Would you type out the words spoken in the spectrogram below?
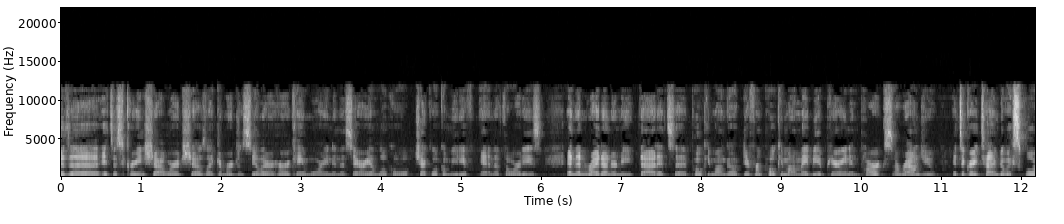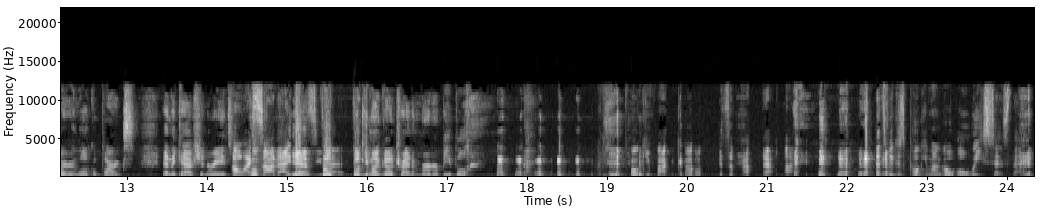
was a it's a screenshot where it shows like emergency alert, hurricane warning in this area, local check local media and authorities, and then right underneath that it said Pokemon Go. Different Pokemon may be appearing in parks around you. It's a great time to explore your local parks. And the caption reads, Oh, I saw that. I yeah, did see Po- that. Pokemon Go trying to murder people. Pokemon Go is about that life. That's because Pokemon Go always says that.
